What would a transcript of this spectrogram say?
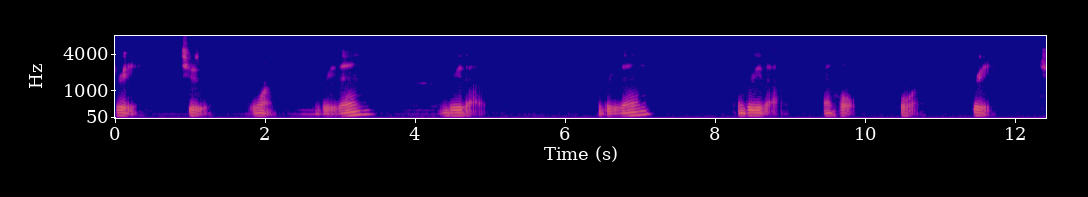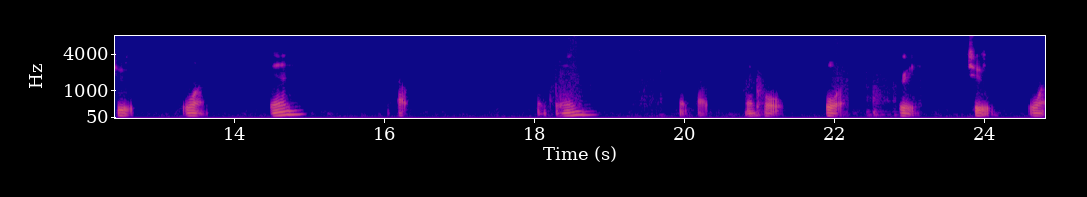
three two one. Breathe in, breathe out. Breathe in, and breathe out. And hold. Four, three, two, one. In, out. And in, and out. And hold. Four, three, two, one.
